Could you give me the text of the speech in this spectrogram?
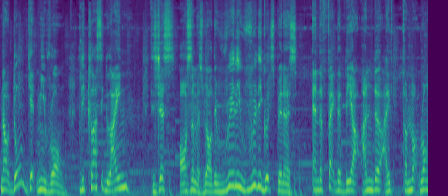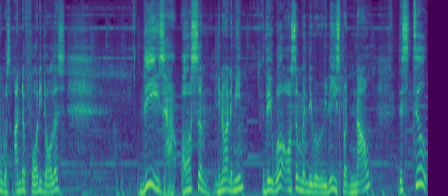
Now, don't get me wrong, the classic line is just awesome as well. They're really, really good spinners. And the fact that they are under, if I'm not wrong, it was under $40. These are awesome. You know what I mean? They were awesome when they were released, but now they're still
